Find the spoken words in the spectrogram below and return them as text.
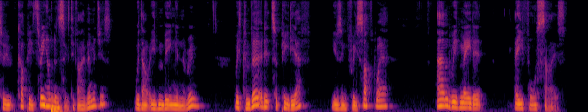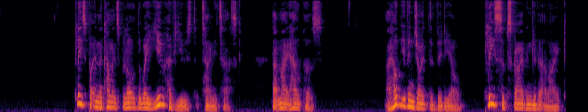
to copy 365 images without even being in the room. We've converted it to PDF using free software and we've made it A4 size. Please put in the comments below the way you have used TinyTask. That might help us. I hope you've enjoyed the video. Please subscribe and give it a like,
